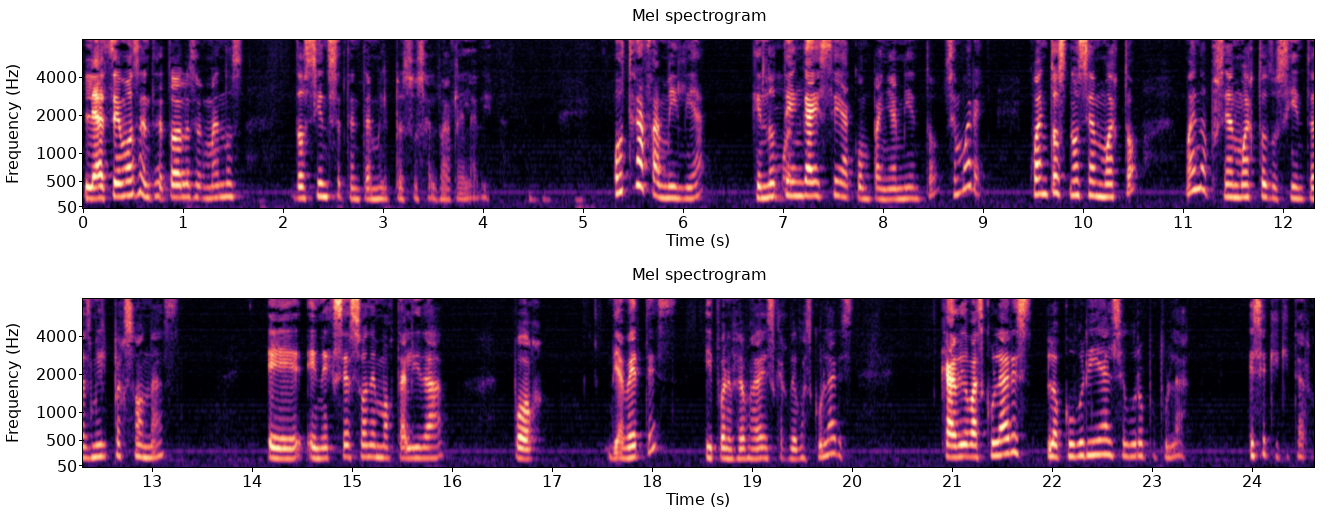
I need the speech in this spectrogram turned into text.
le hacemos entre todos los hermanos. 270 mil pesos salvarle la vida. Otra familia que no tenga ese acompañamiento se muere. ¿Cuántos no se han muerto? Bueno, pues se han muerto 200 mil personas eh, en exceso de mortalidad por diabetes y por enfermedades cardiovasculares. Cardiovasculares lo cubría el Seguro Popular, ese que quitaron.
